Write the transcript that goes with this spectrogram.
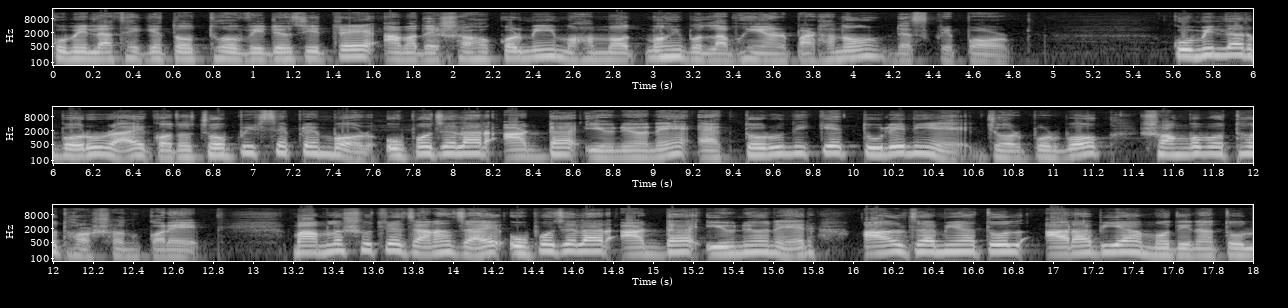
কুমিল্লা থেকে তথ্য ভিডিও ভিডিওচিত্রে আমাদের সহকর্মী মোহাম্মদ মহিবুল্লাহ ভূঁইয়ার পাঠানো ডেস্ক রিপোর্ট। কুমিল্লার বরুড়ায় গত চব্বিশ সেপ্টেম্বর উপজেলার আড্ডা ইউনিয়নে এক তরুণীকে তুলে নিয়ে জোরপূর্বক সংঘবদ্ধ ধর্ষণ করে। মামলা সূত্রে জানা যায়, উপজেলার আড্ডা ইউনিয়নের আল জামিয়াতুল আরাবিয়া মদিনাতুল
